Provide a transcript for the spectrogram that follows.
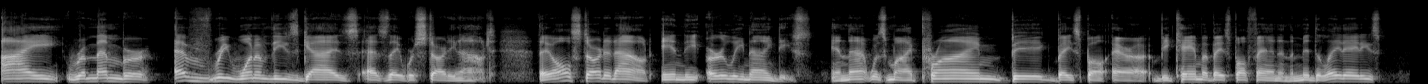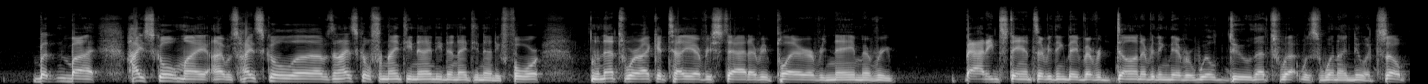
I remember every one of these guys as they were starting out. They all started out in the early 90s. And that was my prime big baseball era. Became a baseball fan in the mid to late 80s, but by high school, my I was high school. Uh, I was in high school from 1990 to 1994 and that's where I could tell you every stat, every player, every name, every batting stance, everything they've ever done, everything they ever will do. That's what was when I knew it. So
